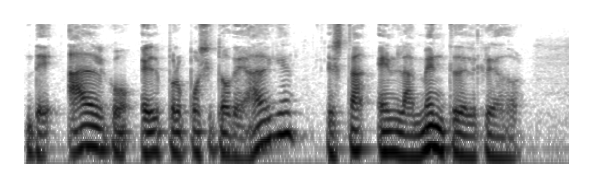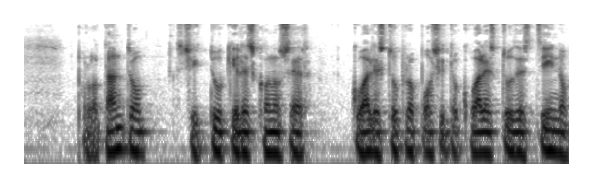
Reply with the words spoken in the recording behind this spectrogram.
de algo, el propósito de alguien está en la mente del Creador. Por lo tanto, si tú quieres conocer cuál es tu propósito, cuál es tu destino,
